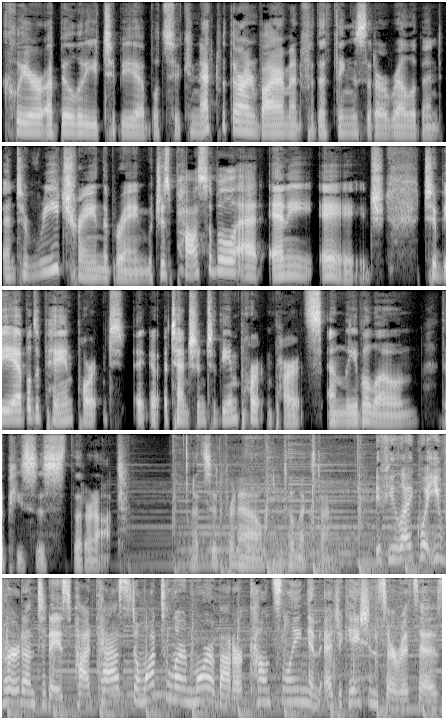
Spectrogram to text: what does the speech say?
clear ability to be able to connect with our environment for the things that are relevant and to retrain the brain, which is possible at any age, to be able to pay important uh, attention to the important parts and leave alone the pieces that are not. That's it for now. Until next time. If you like what you've heard on today's podcast and want to learn more about our counseling and education services,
